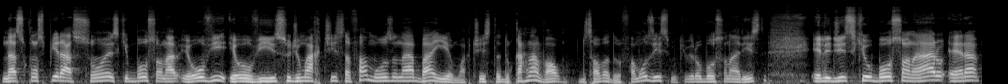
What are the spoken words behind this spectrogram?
nas conspirações que Bolsonaro. Eu ouvi, eu ouvi isso de um artista famoso na Bahia, um artista do carnaval de Salvador, famosíssimo, que virou bolsonarista. Ele disse que o Bolsonaro era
